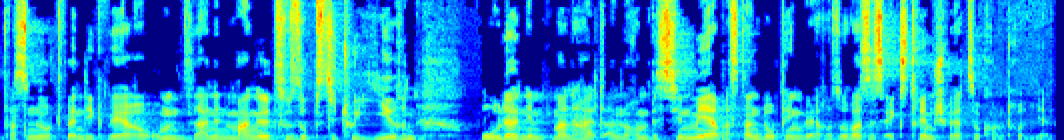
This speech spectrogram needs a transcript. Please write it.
was notwendig wäre, um seinen Mangel zu substituieren, oder nimmt man halt noch ein bisschen mehr, was dann Doping wäre. Sowas ist extrem schwer zu kontrollieren.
